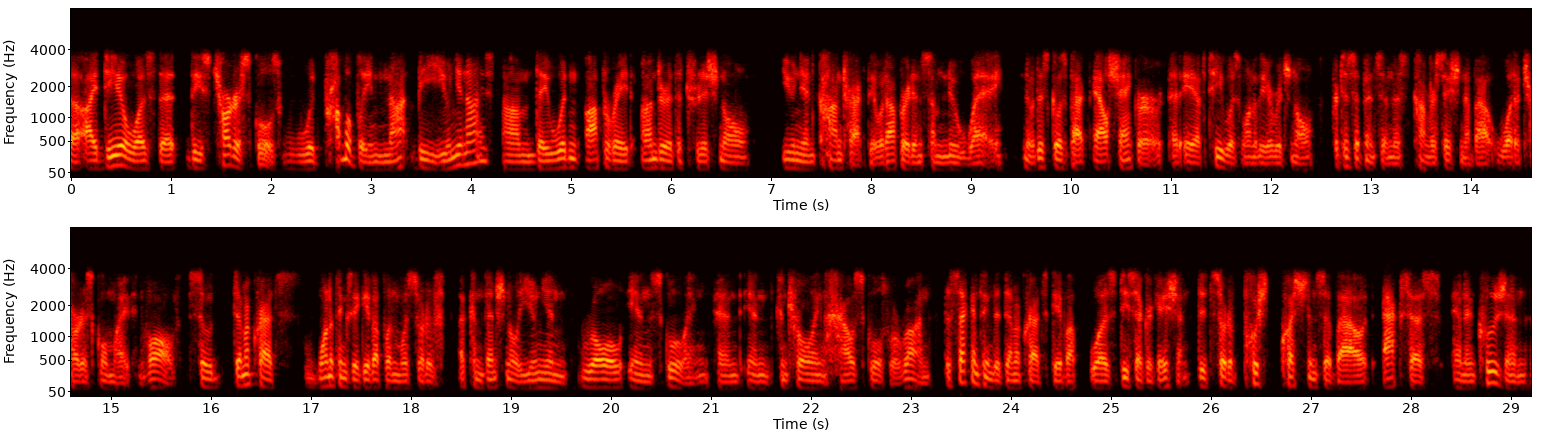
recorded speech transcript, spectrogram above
The idea was that these charter schools would probably not be unionized. Um, they wouldn't operate under the traditional union contract. They would operate in some new way. You know, this goes back. Al Shanker at AFT was one of the original participants in this conversation about what a charter school might involve. So Democrats, one of the things they gave up on was sort of a conventional union role in schooling and in controlling how schools were run. The second thing that Democrats gave up was desegregation. It sort of pushed questions about access and inclusion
